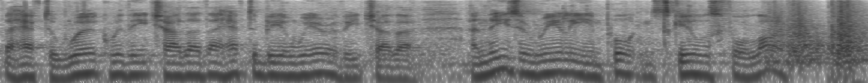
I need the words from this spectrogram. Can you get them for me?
they have to work with each other, they have to be aware of each other. And these are really important skills for life.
